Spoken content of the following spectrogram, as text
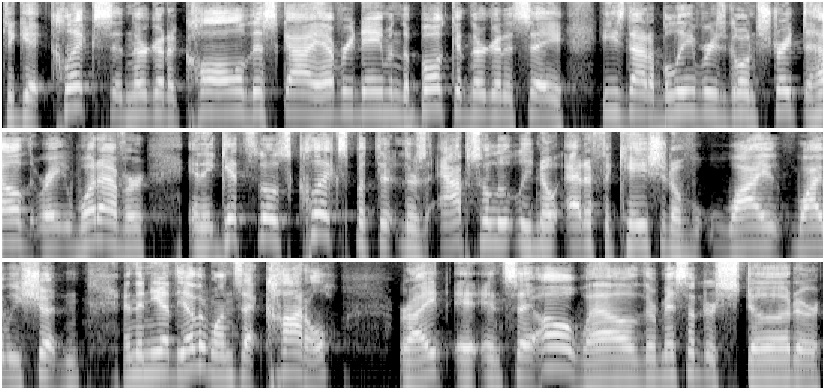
to get clicks, and they're going to call this guy every name in the book, and they're going to say he's not a believer, he's going straight to hell, right? Whatever, and it gets those clicks, but there, there's absolutely no edification of why why we shouldn't. And then you have the other ones that coddle, right, and, and say, oh well, they're misunderstood, or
